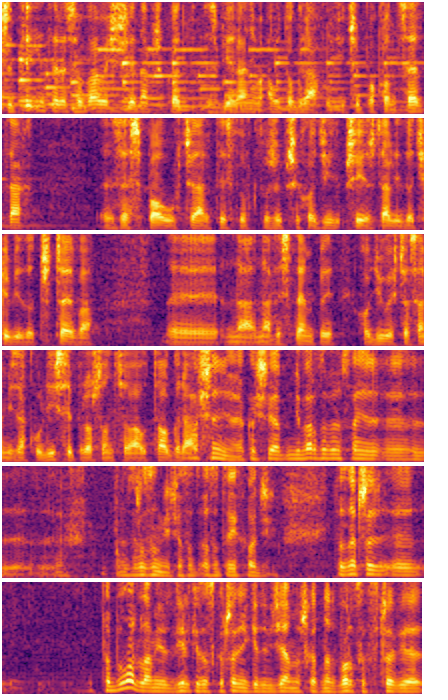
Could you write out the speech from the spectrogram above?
Czy ty interesowałeś się na przykład zbieraniem autografów i czy po koncertach e, zespołów czy artystów, którzy przyjeżdżali do ciebie do Czczewa e, na, na występy, chodziłeś czasami za kulisy prosząc o autograf? Właśnie nie, jakoś ja nie bardzo bym w stanie e, e, zrozumieć, o co, o co tutaj chodzi. To znaczy, e, to było dla mnie wielkie zaskoczenie, kiedy widziałem na przykład na dworcu w Tczewie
